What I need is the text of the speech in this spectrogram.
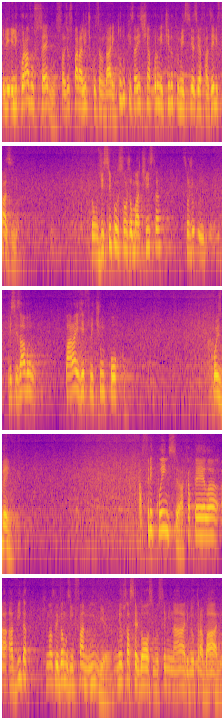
Ele, ele curava os cegos, fazia os paralíticos andarem, tudo que Isaías tinha prometido que o Messias ia fazer, ele fazia. Então, os discípulos de São João Batista São precisavam parar e refletir um pouco. Pois bem, a frequência, a capela, a, a vida que nós levamos em família, meu sacerdócio, meu seminário, meu trabalho,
